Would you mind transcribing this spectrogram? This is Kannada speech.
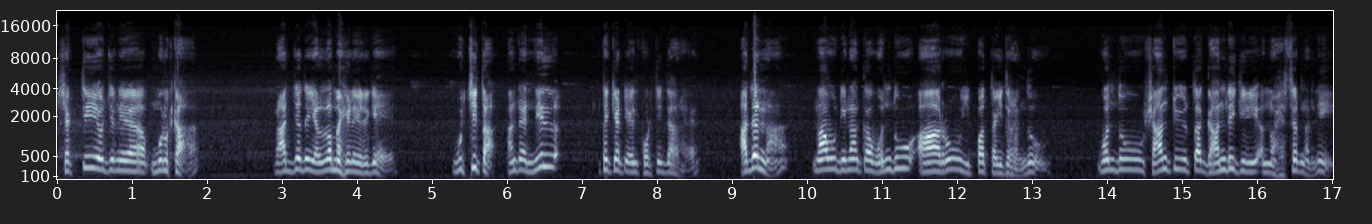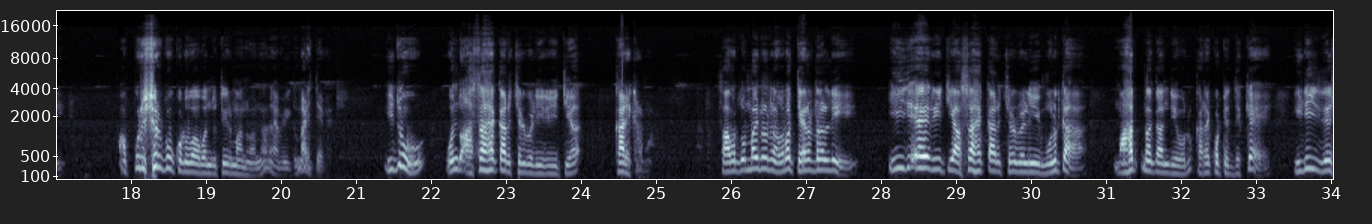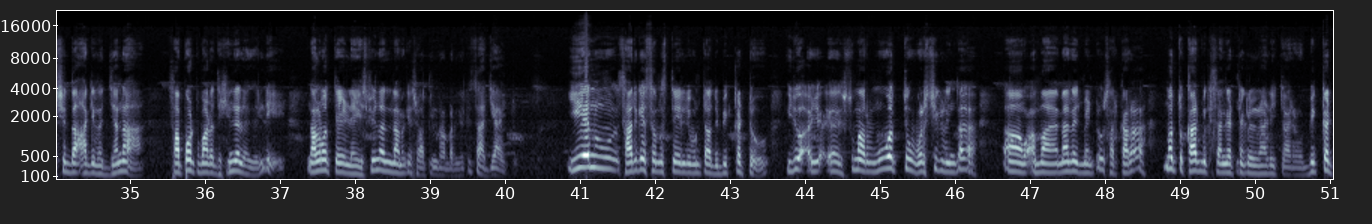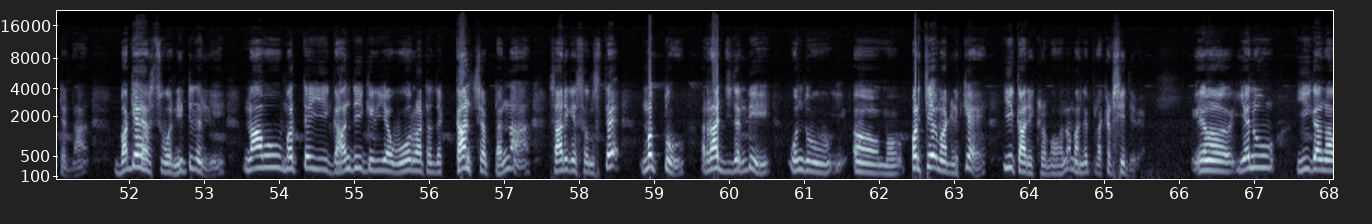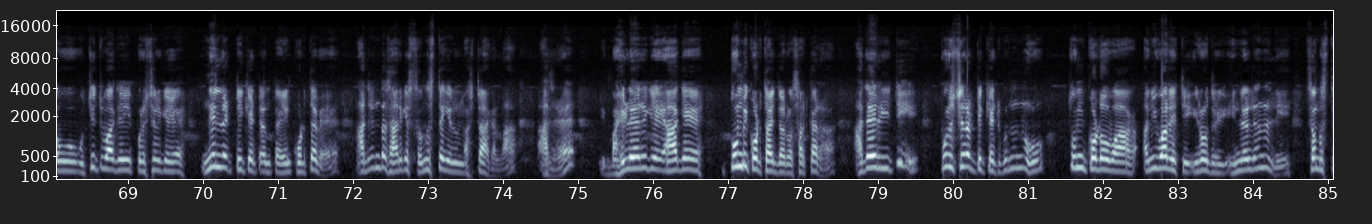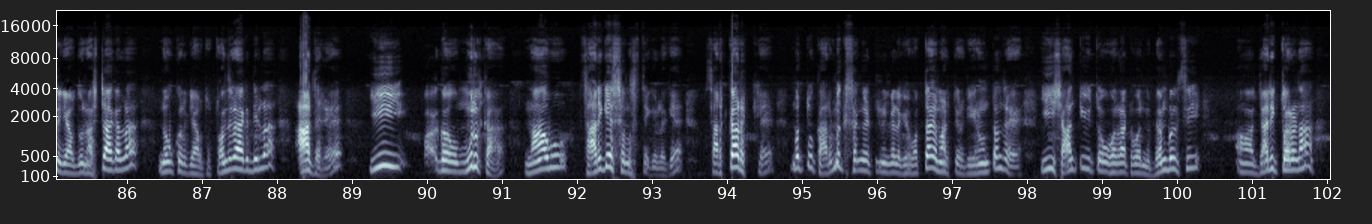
ಶಕ್ತಿ ಯೋಜನೆಯ ಮೂಲಕ ರಾಜ್ಯದ ಎಲ್ಲ ಮಹಿಳೆಯರಿಗೆ ಉಚಿತ ಅಂದರೆ ನಿಲ್ ಟಿಕೆಟ್ ಏನು ಕೊಡ್ತಿದ್ದಾರೆ, ಅದನ್ನು ನಾವು ದಿನಾಂಕ ಒಂದು ಆರು ಇಪ್ಪತ್ತೈದರಂದು ಒಂದು ಶಾಂತಿಯುತ ಗಾಂಧಿಗಿರಿ ಅನ್ನೋ ಹೆಸರಿನಲ್ಲಿ ಆ ಪುರುಷರಿಗೂ ಕೊಡುವ ಒಂದು ತೀರ್ಮಾನವನ್ನು ನಾವೀಗ ಮಾಡಿದ್ದೇವೆ. ಇದು ಒಂದು ಅಸಹಕಾರ ಚಳವಳಿ ರೀತಿಯ ಕಾರ್ಯಕ್ರಮ. ಸಾವಿರದ ಒಂಬೈನೂರ ನಲವತ್ತೆರಡರಲ್ಲಿ ಇದೇ ರೀತಿಯ ಅಸಹಕಾರ ಚಳವಳಿ ಮೂಲಕ ಮಹಾತ್ಮ ಗಾಂಧಿಯವರು ಕರೆ ಕೊಟ್ಟಿದ್ದಕ್ಕೆ ಇಡೀ ದೇಶದ ಆಗಿನ ಜನ ಸಪೋರ್ಟ್ ಮಾಡಿದ ಹಿನ್ನೆಲೆಯಲ್ಲಿ ನಲವತ್ತೇಳನೇ ಇಸ್ವಿನಲ್ಲಿ ನಮಗೆ ಸ್ವಾತಂತ್ರ್ಯ ಬರಲಿಕ್ಕೆ ಸಾಧ್ಯ ಆಯಿತು. ಏನು ಸಾರಿಗೆ ಸಂಸ್ಥೆಯಲ್ಲಿ ಉಂಟಾದ ಬಿಕ್ಕಟ್ಟು ಇದು ಸುಮಾರು ಮೂವತ್ತು ವರ್ಷಗಳಿಂದ ಮ್ಯಾನೇಜ್ಮೆಂಟು ಸರ್ಕಾರ ಮತ್ತು ಕಾರ್ಮಿಕ ಸಂಘಟನೆಗಳು ನಡೀತಾ ಇರುವ ಬಿಕ್ಕಟ್ಟನ್ನು ಬಗೆಹರಿಸುವ ನಿಟ್ಟಿನಲ್ಲಿ ನಾವು ಮತ್ತೆ ಈ ಗಾಂಧಿಗಿರಿಯ ಹೋರಾಟದ ಕಾನ್ಸೆಪ್ಟನ್ನು ಸಾರಿಗೆ ಸಂಸ್ಥೆ ಮತ್ತು ರಾಜ್ಯದಲ್ಲಿ ಒಂದು ಪರಿಚಯ ಮಾಡಲಿಕ್ಕೆ ಈ ಕಾರ್ಯಕ್ರಮವನ್ನು ಮೊನ್ನೆ ಪ್ರಕಟಿಸಿದ್ದೇವೆ. ಏನು ಈಗ ನಾವು ಉಚಿತವಾಗಿ ಪುರುಷರಿಗೆ ನಿಲ್ ಟಿಕೆಟ್ ಅಂತ ಏನು ಕೊಡ್ತೇವೆ, ಅದರಿಂದ ಸಾರಿಗೆ ಸಂಸ್ಥೆಗೇನು ನಷ್ಟ ಆಗಲ್ಲ. ಆದರೆ ಮಹಿಳೆಯರಿಗೆ ಹಾಗೆ ತುಂಬಿ ಕೊಡ್ತಾ ಇದ್ದಾರೋ ಸರ್ಕಾರ, ಅದೇ ರೀತಿ ಪುರುಷರ ಟಿಕೆಟ್ಗೂ ತುಂಬಿಕೊಡುವ ಅನಿವಾರ್ಯತೆ ಇರೋದ್ರ ಹಿನ್ನೆಲೆಯಲ್ಲಿ ಸಂಸ್ಥೆಗೆ ಯಾವುದು ನಷ್ಟ ಆಗಲ್ಲ ನೌಕರಿಗೆ ಯಾವುದು ತೊಂದರೆ ಆಗೋದಿಲ್ಲ. ಆದರೆ ಈ ಮೂಲಕ ನಾವು ಸಾರಿಗೆ ಸಂಸ್ಥೆಗಳಿಗೆ, ಸರ್ಕಾರಕ್ಕೆ ಮತ್ತು ಕಾರ್ಮಿಕ ಸಂಘಟನೆಗಳಿಗೆ ಒತ್ತಾಯ ಮಾಡ್ತಿರೋದು ಏನು ಅಂತಂದರೆ ಈ ಶಾಂತಿಯುತ ಹೋರಾಟವನ್ನು ಬೆಂಬಲಿಸಿ ಜಾರಿಗೆ ತರೋಣ.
